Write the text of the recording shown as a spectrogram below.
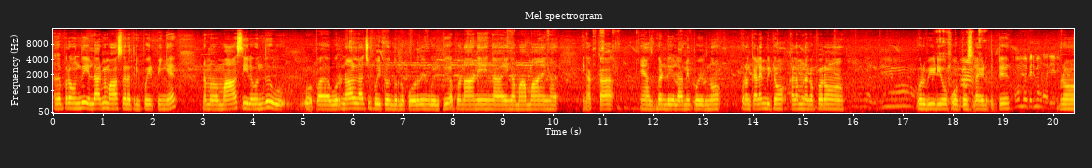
அதுக்கப்புறம் வந்து எல்லாருமே மகாசிவராத்திரிக்கு போயிருப்பீங்க. நம்ம மாசியில் வந்து ப ஒரு நாள்னாச்சும் போயிட்டு வந்துடணும் குலதெய்வம் கோயிலுக்கு அப்புறம் நான் எங்கள் எங்கள் மாமா எங்கள் எங்கள் அக்கா என் ஹஸ்பண்டு எல்லாருமே போயிருந்தோம். அப்புறம் கிளம்பிட்டோம். கிளம்புனதுக்கப்புறம் ஒரு வீடியோ ஃபோட்டோஸ்லாம் எடுத்துட்டு அப்புறம்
